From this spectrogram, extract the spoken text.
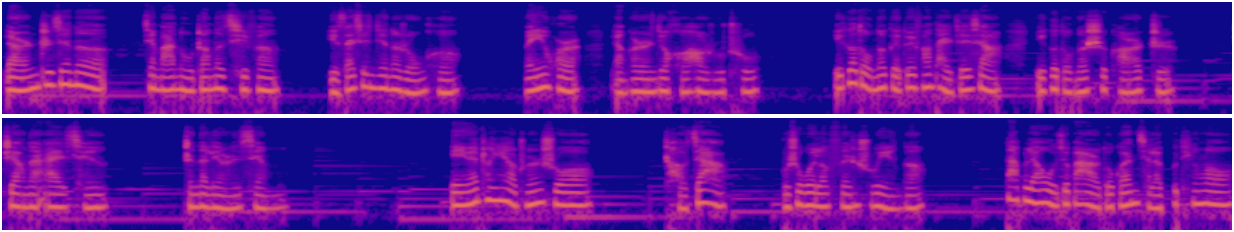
两人之间的剑拔弩张的气氛也在渐渐的融合。没一会儿，两个人就和好如初。一个懂得给对方台阶下，一个懂得适可而止，这样的爱情，真的令人羡慕。演员程小春说：“吵架不是为了分输赢的，大不了我就把耳朵关起来不听喽，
